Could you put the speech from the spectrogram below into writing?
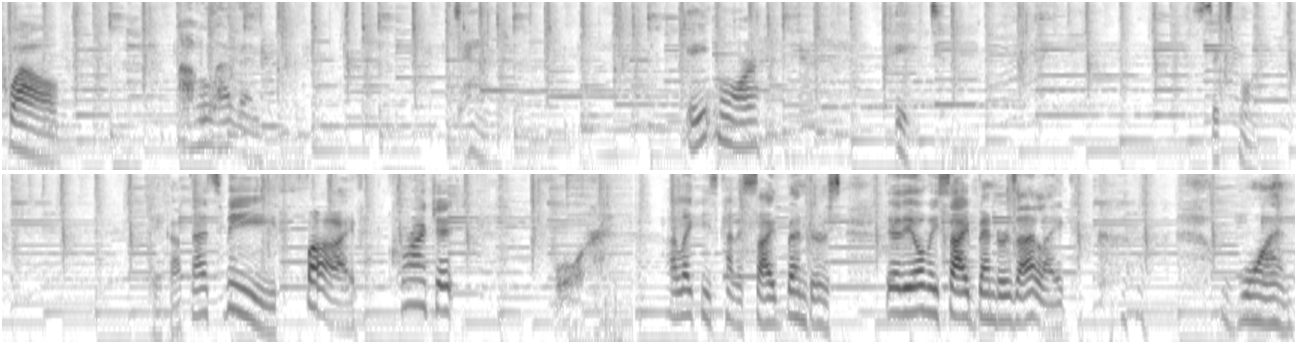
12, 11, 10, eight more, six more. Pick up that speed, five, crunch it, four, I like these kind of side benders. They're the only side benders I like. one.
